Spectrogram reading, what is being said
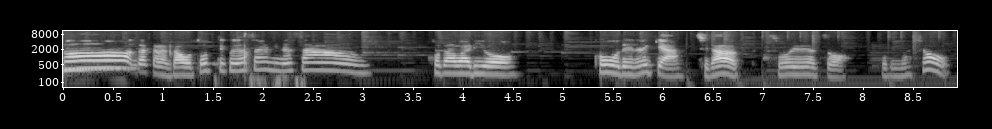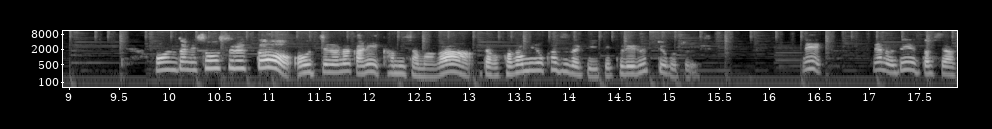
そう。だから画を撮ってください、皆さん。こだわりを。こうでなきゃ違う。そういうやつを撮りましょう。本当にそうすると、お家の中に神様が、だから鏡の数だけいてくれるっていうことです。で、なので私は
